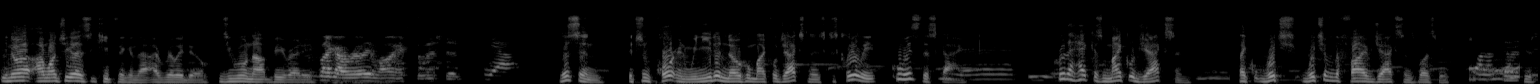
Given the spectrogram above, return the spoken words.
You know what? I want you guys to keep thinking that. I really do, because you will not be ready. It's like a really long exposition. Yeah. Listen, it's important. We need to know who Michael Jackson is, because clearly, who is this guy? Who the heck is Michael Jackson? Like, which which of the five Jacksons was he? One of them. He was,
